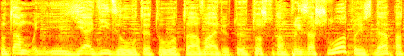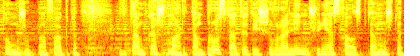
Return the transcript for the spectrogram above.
но там я видел вот эту вот аварию, то, то что там произошло, то есть, да, потом уже по факту, там кошмар, там просто от этой «Шевроле» ничего не осталось, потому что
